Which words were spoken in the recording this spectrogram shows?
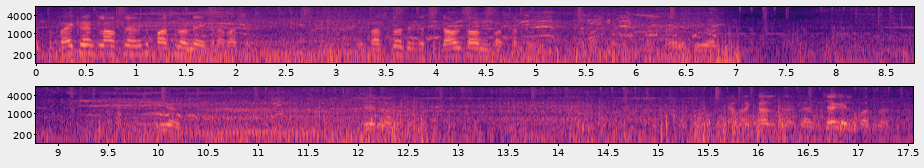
ఇప్పుడు బైక్ రెంట్లో అవసరానికి బస్సులు ఉన్నాయి ఇక్కడ బస్సు. ఈ బస్సులో తిరిగి డౌన్ టౌన్ బస్ ఉంటుంది ఎవరికి కాదు ఇదిగోండి. దర్జాగా వెళ్ళిపోతున్నారు.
